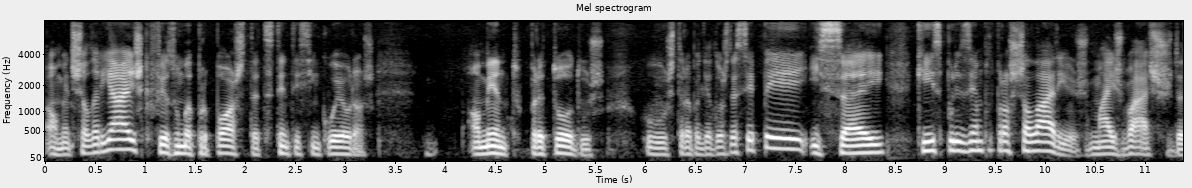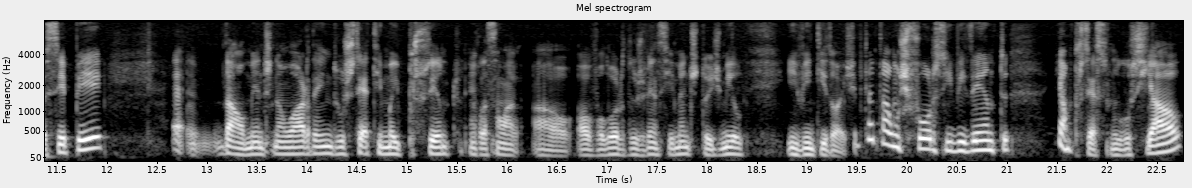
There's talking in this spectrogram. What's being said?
aumentos salariais, que fez uma proposta de 75 euros, aumento para todos os trabalhadores da CP, e sei que isso, por exemplo, para os salários mais baixos da CP, dá aumentos na ordem dos 7,5% em relação a, ao, ao valor dos vencimentos de 2022. E, portanto, há um esforço evidente e há um processo negocial.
